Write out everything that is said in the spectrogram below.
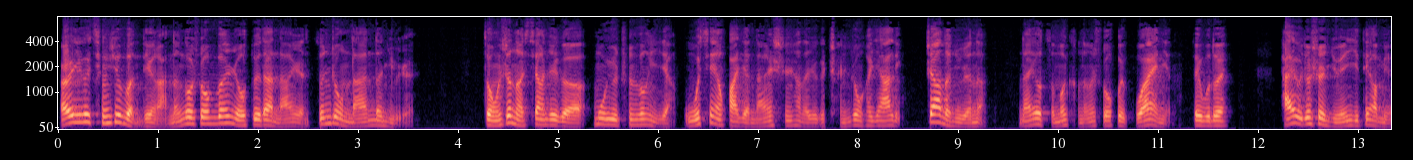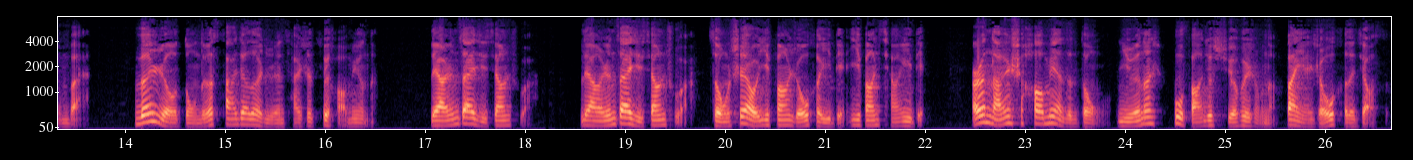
而一个情绪稳定啊，能够说温柔对待男人、尊重男人的女人，总是呢像这个沐浴春风一样，无限化解男人身上的这个沉重和压力。这样的女人呢，男友怎么可能说会不爱你呢？对不对？还有就是女人一定要明白，温柔懂得撒娇的女人才是最好命的。两人在一起相处啊。两个人在一起相处啊，总是要有一方柔和一点，一方强一点。而男人是好面子的动物，女人呢不妨就学会什么呢？扮演柔和的角色。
